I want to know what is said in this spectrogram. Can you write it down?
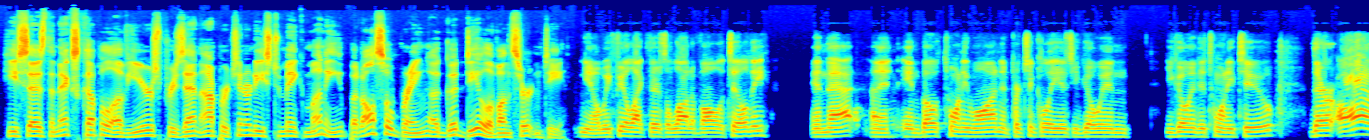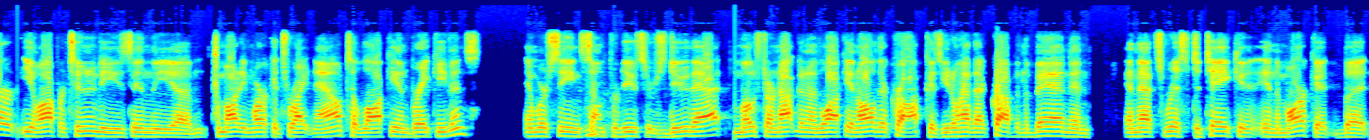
He says the next couple of years present opportunities to make money, but also bring a good deal of uncertainty. You know, we feel like there's a lot of volatility in that, in, in both 21 and particularly as you go in, you go into 22 there are you know opportunities in the um, commodity markets right now to lock in break evens and we're seeing some mm-hmm. producers do that most are not going to lock in all their crop because you don't have that crop in the bin and and that's risk to take in, in the market but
